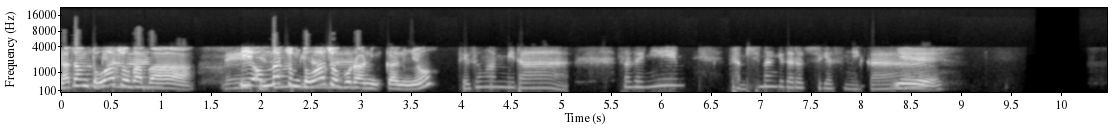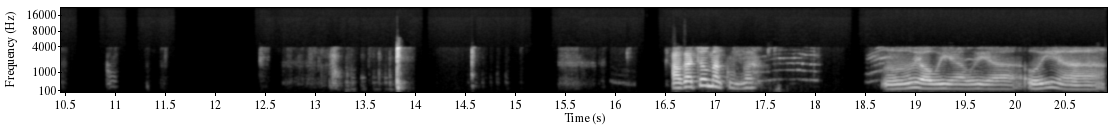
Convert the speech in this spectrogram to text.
나 좀 도와줘 봐봐. 네, 이 엄마 좀 도와줘 보라니까요. 죄송합니다. 선생님, 잠시만 기다려 주시겠습니까? 예. 아가 좀만큼가. 어, 여우야, 어이야, 어이야.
